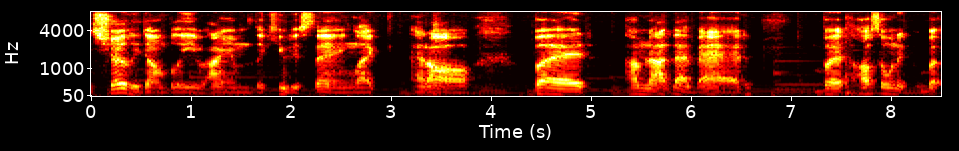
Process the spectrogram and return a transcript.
surely don't believe I am the cutest thing, like at all. But I'm not that bad but also when it but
